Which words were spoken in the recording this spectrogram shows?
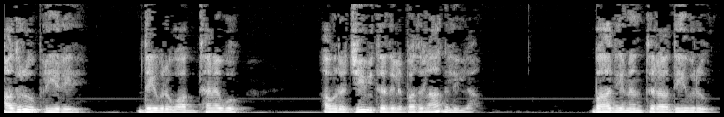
ಆದರೂ ಪ್ರಿಯರೇ, ದೇವರ ವಾಗ್ದಾನವು ಅವರ ಜೀವಿತದಲ್ಲಿ ಬದಲಾಗಲಿಲ್ಲ. ಬಾಧೆಯ ನಂತರ ದೇವರು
